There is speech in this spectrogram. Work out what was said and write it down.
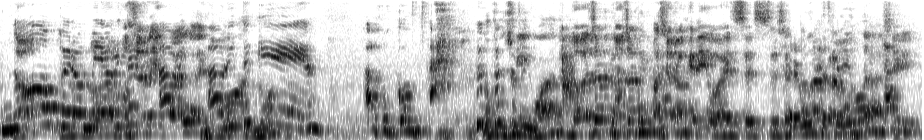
No, No, pero no, mira, no ahorita, funciona a- igual, no, ahorita no. que... ¿A poco? No funciona igual. No, esa, no es afirmación lo que digo, es, es, es Pregunta, una pregunta. pregunta. Sí.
